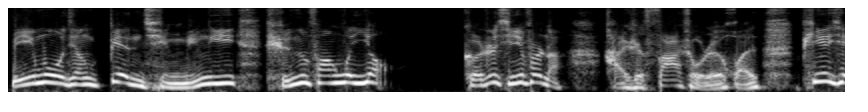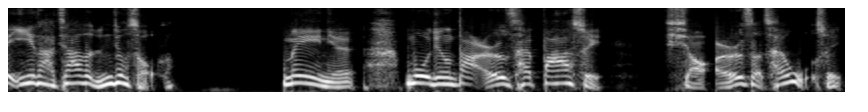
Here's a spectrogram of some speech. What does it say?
李木匠便请名医寻方问药，可是媳妇儿呢还是撒手人寰，撇下一大家子人就走了。那一年木匠大儿子才八岁，小儿子才五岁。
